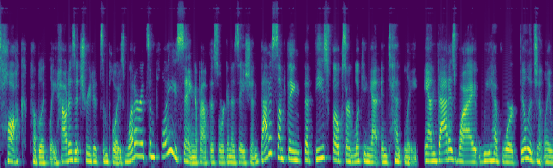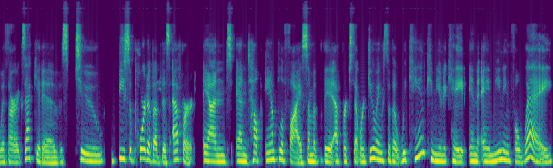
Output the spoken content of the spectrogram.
talk publicly? How does it treat its employees? What are its employees saying about this organization? That is something that these folks are looking at intently. And that is why we have worked diligently with our executives to be supportive of this effort and and help amplify some of the efforts that we're doing so that we can communicate in a meaningful way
